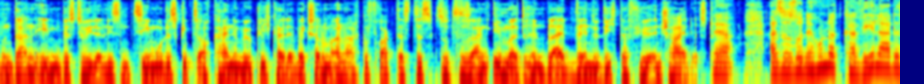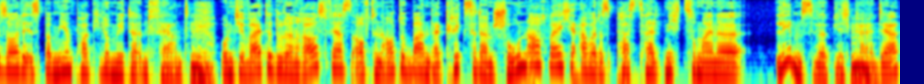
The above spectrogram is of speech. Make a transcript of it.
Und dann eben bist du wieder in diesem C-Modus. Gibt es auch keine Möglichkeit, ich habe extra mal nachgefragt, dass das sozusagen immer drin bleibt, wenn du dich dafür entscheidest. Ja, also so eine 100 kW Ladesäule ist bei mir ein paar Kilometer entfernt. Hm. Und je weiter du dann rausfährst auf den Autobahnen, da kriegst du dann schon auch welche, aber das passt halt nicht zu meiner Lebenswirklichkeit, Hm. ja.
